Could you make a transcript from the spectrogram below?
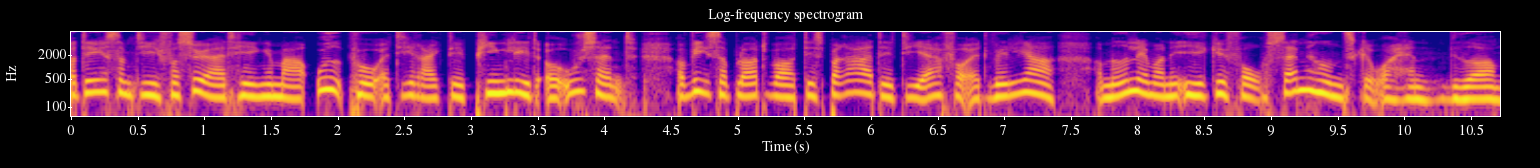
Og det, som de forsøger at hænge mig ud på, er direkte pinligt og usandt og viser blot, hvor desperat desperate de er for, at vælgere og medlemmerne ikke får sandheden, skriver han videre.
